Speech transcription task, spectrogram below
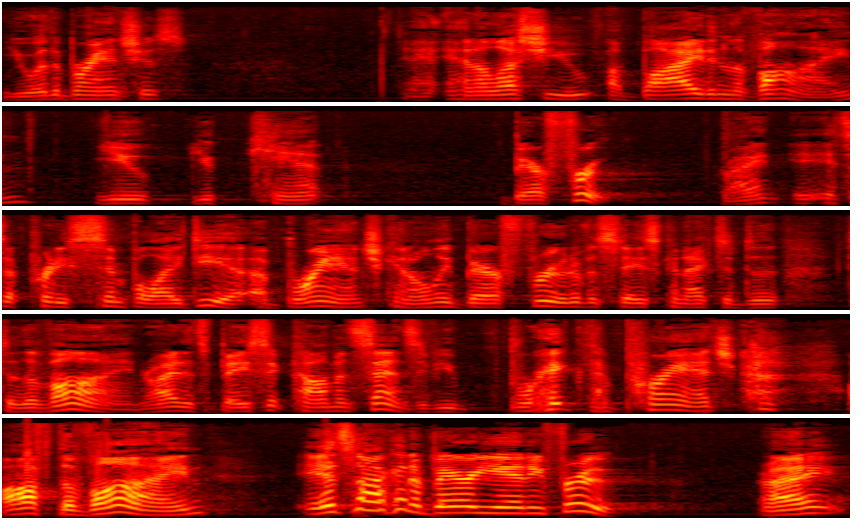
you are the branches, and unless you abide in the vine, you, you can't bear fruit right? It's a pretty simple idea. A branch can only bear fruit if it stays connected to, to the vine, right? It's basic common sense. If you break the branch off the vine, it's not going to bear you any fruit, right?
